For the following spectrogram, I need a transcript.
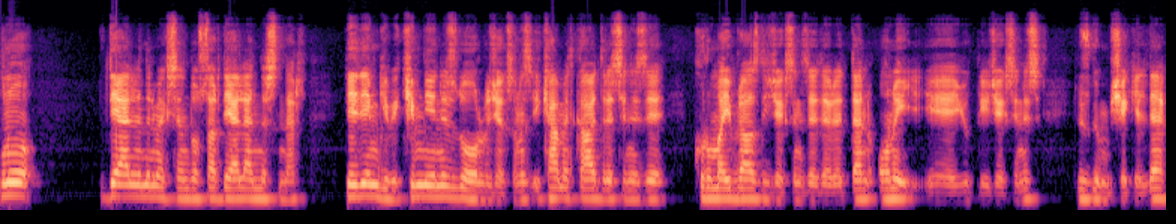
Bunu değerlendirmek isteyen dostlar değerlendirsinler. Dediğim gibi kimliğinizi doğrulayacaksınız. İkametgah adresinizi kuruma ibraz diyeceksiniz devletten. Onu e, yükleyeceksiniz düzgün bir şekilde.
